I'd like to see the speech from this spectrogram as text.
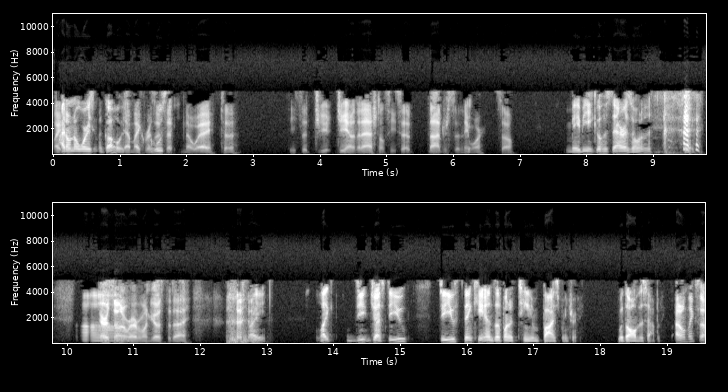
Mike- I don't know where he's going to go. yeah, Mike Rizzo said no way to. He's the G- GM of the Nationals. He said not interested anymore. So Maybe he goes to Arizona. Um, Arizona, where everyone goes today. right? Like, do you, Jess, do you do you think he ends up on a team by spring training with all this happening? I don't think so.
